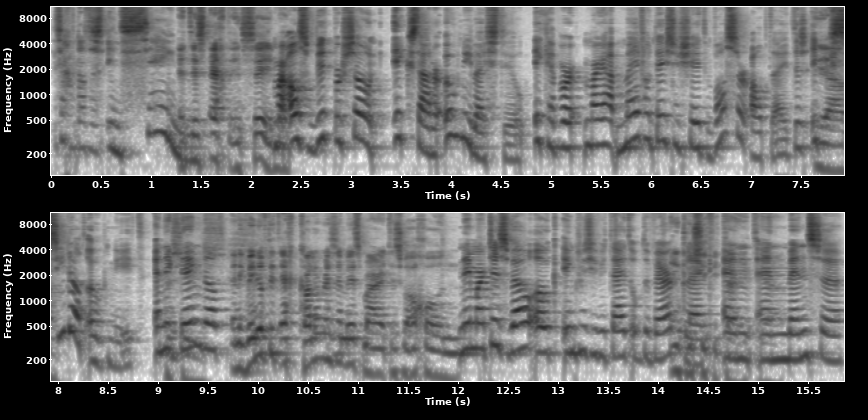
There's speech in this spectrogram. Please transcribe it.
zeg maar, dat is insane. Het is echt insane. Maar als wit persoon, ik sta er ook niet bij stil. Ik heb er, maar ja, mijn foundation shade was er altijd. Dus ik Ja. zie dat ook niet. En ik denk dat, En ik weet niet of dit echt colorism is, maar het is wel gewoon... nee, maar het is wel ook inclusiviteit op de werkplek. En, ja. en mensen,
